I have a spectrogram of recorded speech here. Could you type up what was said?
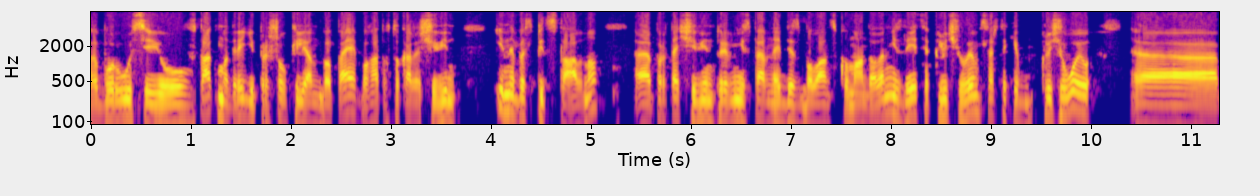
е, Борусію. Так, в Мадриді прийшов Кіліан Мбаппе, багато хто каже, що він і не безпідставно, е, про те, що він привніс певний дисбаланс команди, але мені здається, ключовим, все ж таки, ключовою е,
